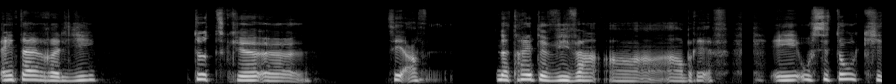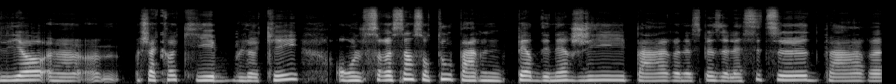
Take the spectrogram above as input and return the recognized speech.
interrelier, tout ce que euh, en- notre être vivant en, bref. Et aussitôt qu'il y a un, un chakra qui est bloqué, on se ressent surtout par une perte d'énergie, par une espèce de lassitude, par euh,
